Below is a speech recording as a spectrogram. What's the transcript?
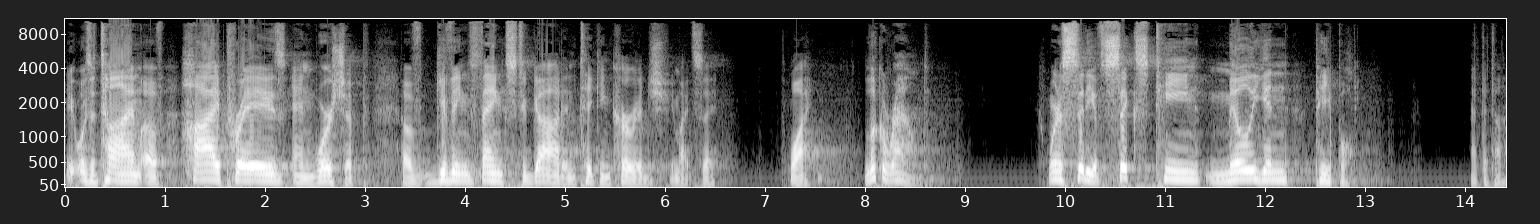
It was a time of high praise and worship, of giving thanks to God and taking courage, you might say. Why? Look around. We're in a city of 16 million people at the time.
